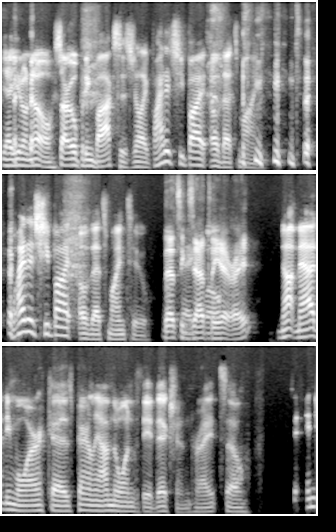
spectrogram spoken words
yeah, you don't know. Start opening boxes. You're like, why did she buy? Oh, that's mine. why did she buy? Oh, that's mine too. that's Okay, exactly well, it, right? Not mad anymore because apparently I'm the one with the addiction, right? So, and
